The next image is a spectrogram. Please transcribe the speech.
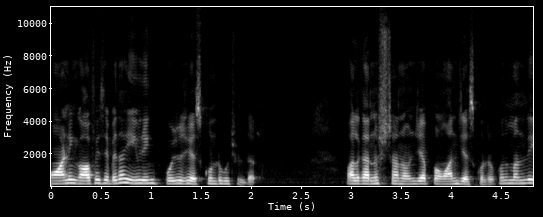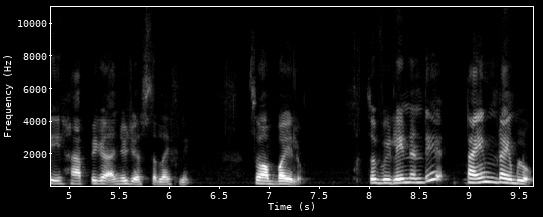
మార్నింగ్ ఆఫీస్ అయిపోయినా ఈవినింగ్ పూజ చేసుకుంటూ కూర్చుంటారు. వాళ్ళకి అనుష్ఠానం జపం అని చేసుకుంటారు. కొంతమంది హ్యాపీగా ఎంజాయ్ చేస్తారు లైఫ్ని. సో అబ్బాయిలు. సో వీళ్ళు ఏంటంటే టైం టైంలో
